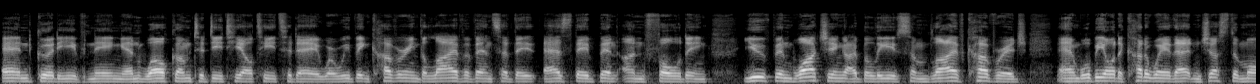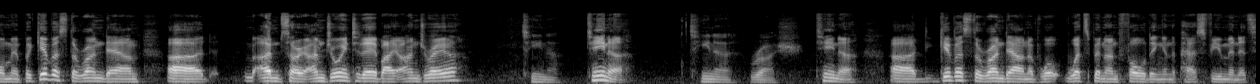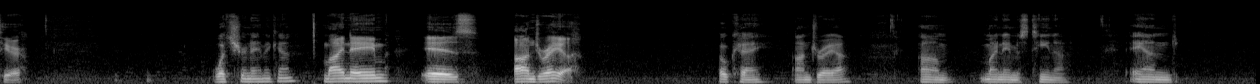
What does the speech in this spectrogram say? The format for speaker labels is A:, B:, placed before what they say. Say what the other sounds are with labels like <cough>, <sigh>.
A: And good evening, and welcome to DTLT today, where we've been covering the live events as, they, as they've been unfolding. You've been watching, I believe, some live coverage, and we'll be able to cut away that in just a moment. But give us the rundown. Uh, I'm sorry, I'm joined today by Andrea,
B: Tina.
A: Tina,
B: Tina Rush.
A: Tina. Uh, give us the rundown of what, what's been unfolding in the past few minutes here.
B: What's your name again?
A: My name is Andrea.
B: Okay, Andrea. Um, my name is Tina. And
